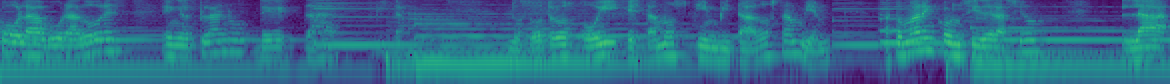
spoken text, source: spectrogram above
colaboradores en el plano de dar vida. Nosotros hoy estamos invitados también a tomar en consideración la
